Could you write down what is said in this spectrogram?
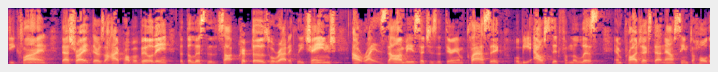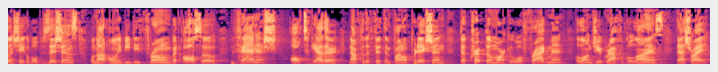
decline. That's right. There's a high probability that the list of the top cryptos will radically change. Outright zombies such as Ethereum Classic will be ousted from the list and projects that now seem to hold unshakable positions will not only be dethroned, but also vanish altogether. Now for the fifth and final prediction, the crypto market will fragment along geographical lines. That's right.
